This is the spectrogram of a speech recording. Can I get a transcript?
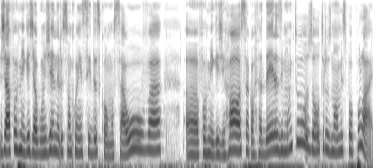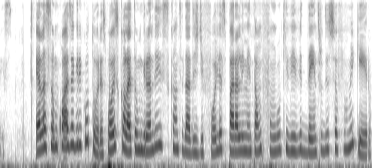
Já formigas de alguns gêneros são conhecidas como saúva, uh, formigas de roça, cortadeiras e muitos outros nomes populares. Elas são quase agricultoras, pois coletam grandes quantidades de folhas para alimentar um fungo que vive dentro de seu formigueiro,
